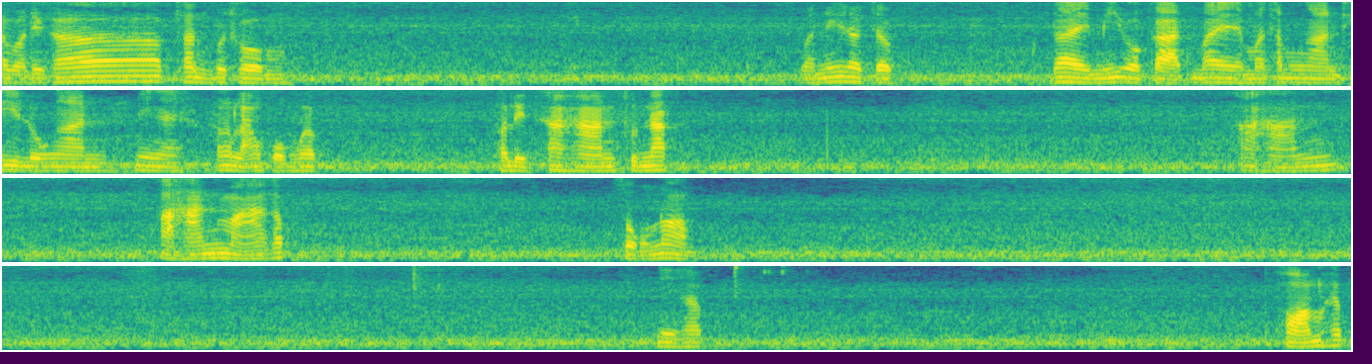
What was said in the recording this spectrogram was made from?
สวัสดีครับท่านผู้ชม วันนี้เราจะได้มีโอกาสมามาทำงานที่โรงงานนี่ไง ข้างหลังผมครับ ผลิตอาหารสุนัข อาหารอาหารหมาครับ ส่งนอก นี่ครับ หอมครับ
